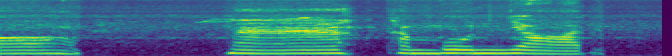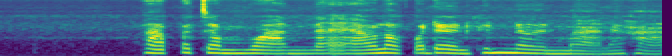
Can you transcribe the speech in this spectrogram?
อง มาทำบุญหยอดพระประจำวันแล้วเราก็เดินขึ้นเนินมานะคะ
